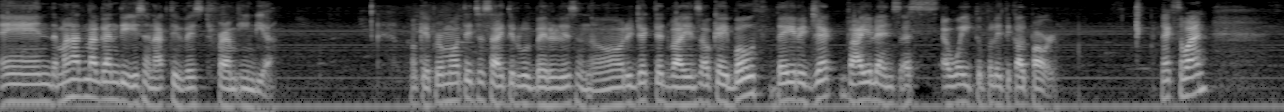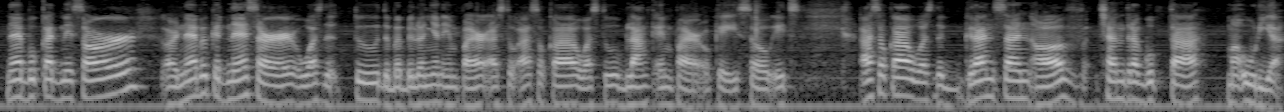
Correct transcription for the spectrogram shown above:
and Mahatma Gandhi is an activist from India. Okay, promoted society ruled by religion. No, rejected violence. Okay, both they reject violence as a way to political power. Next one. Nebuchadnezzar or Nebuchadnezzar was the, to the Babylonian Empire as to Asoka was to blank empire. Okay, so it's Asoka was the grandson of Chandragupta Maurya.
